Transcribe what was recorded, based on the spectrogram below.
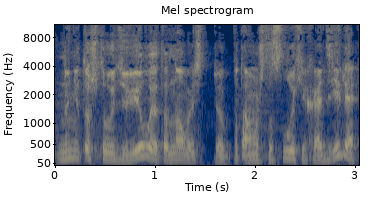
ну, не то, что удивила эта новость, э, потому что слухи ходили,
